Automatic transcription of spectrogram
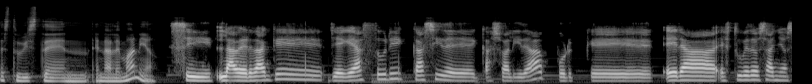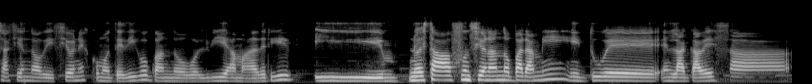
estuviste en, en Alemania. Sí, la verdad que llegué a Zurich casi de casualidad porque era, estuve dos años haciendo audiciones, como te digo, cuando volví a Madrid y no estaba funcionando para mí y tuve en la cabeza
